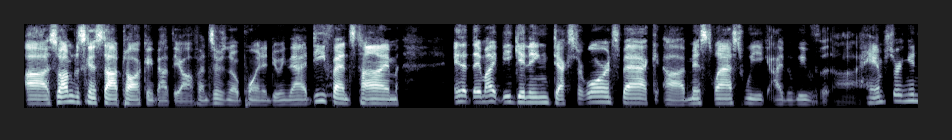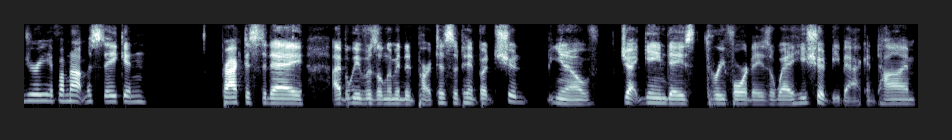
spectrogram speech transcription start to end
Uh, so I'm just gonna stop talking about the offense. There's no point in doing that. Defense time, and that they might be getting Dexter Lawrence back. Uh, missed last week, I believe, with a hamstring injury, if I'm not mistaken. Practice today, I believe, was a limited participant, but should, you know, game days three, four days away. He should be back in time.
